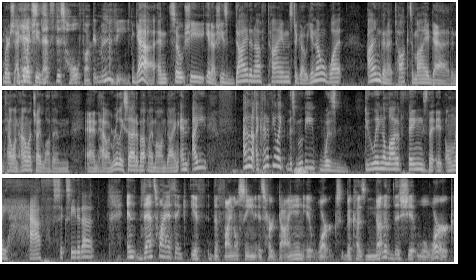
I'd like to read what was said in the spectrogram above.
where she, I feel like she's that's this whole fucking movie. Yeah and so she you know she's died enough times to go you know what? I'm gonna talk to my dad and tell him how much I love him and how I'm really sad about my mom dying. And I I don't know I kind of feel like this movie was doing a lot of things that it only half succeeded at. And that's why I think if the final scene is her dying, it works because none of this shit will work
